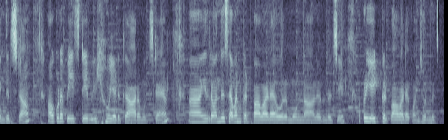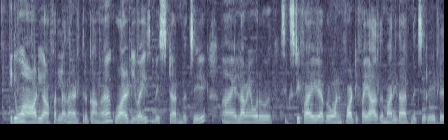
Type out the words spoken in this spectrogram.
எந்திரிச்சிட்டா அவள் கூட பேசிட்டே வீடியோ எடுக்க ஆரம்பிச்சிட்டேன். இதில் வந்து செவன் கட் பாவாடை ஒரு மூணு நாள் இருந்துச்சு. அப்புறம் எயிட் கட் பாவாடை கொஞ்சம் இருந்துச்சு. இதுவும் ஆடி ஆஃபரில் தான் எடுத்திருக்காங்க. குவாலிட்டி வைஸ் பெஸ்ட்டாக இருந்துச்சு. எல்லாமே ஒரு சிக்ஸ்டி ஃபைவ் அப்புறம் ஒன் ஃபார்ட்டி ஃபைவ் அது மாதிரி தான் இருந்துச்சு ரேட்டு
